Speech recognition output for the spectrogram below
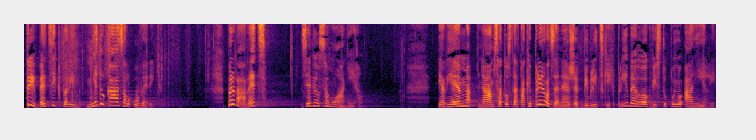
Tri veci, ktorým nedokázal uveriť. Prvá vec, zjavil sa mu aniel. Ja viem, nám sa to zdá také prirodzené, že v biblických príbehoch vystupujú anieli.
